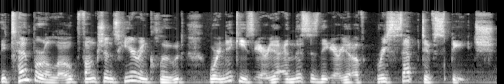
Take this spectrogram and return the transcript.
The temporal lobe functions here include Wernicke's area, and this is the area of receptive speech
